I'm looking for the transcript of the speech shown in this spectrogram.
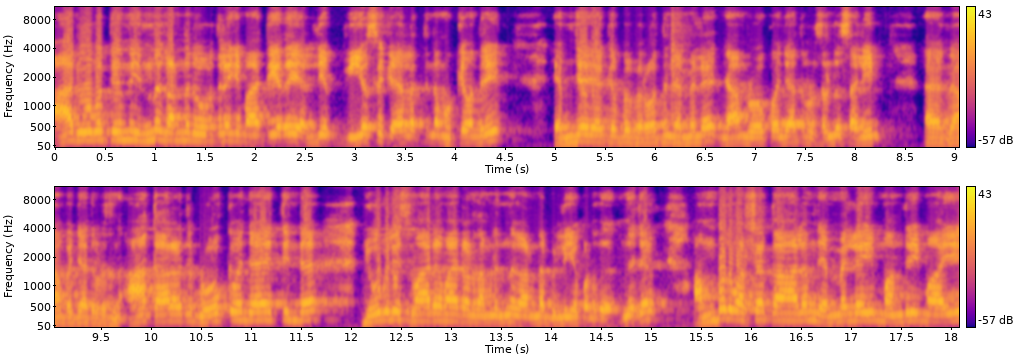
ആ രൂപത്തിൽ നിന്ന് ഇന്ന് കാണുന്ന രൂപത്തിലേക്ക് മാറ്റിയത് L D F V S കേരളത്തിന്റെ മുഖ്യമന്ത്രി എം ജെ ജേക്കബ് പിറവത്തിന്റെ എം എൽ എ ഞാൻ ബ്ലോക്ക് പഞ്ചായത്ത് പ്രസിഡന്റ് സലീം ഗ്രാമപഞ്ചായത്ത് പ്രസിഡന്റ് ആ കാലഘട്ടത്തിൽ ബ്ലോക്ക് പഞ്ചായത്തിന്റെ ജൂബിലി സ്മാരകമായിട്ടാണ് നമ്മൾ ഇന്ന് കാണുന്ന ബിൽഡിംഗ് പണിത്. എന്ന് വെച്ചാൽ അമ്പത് വർഷക്കാലം എം എൽ എയും മന്ത്രിയുമായി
